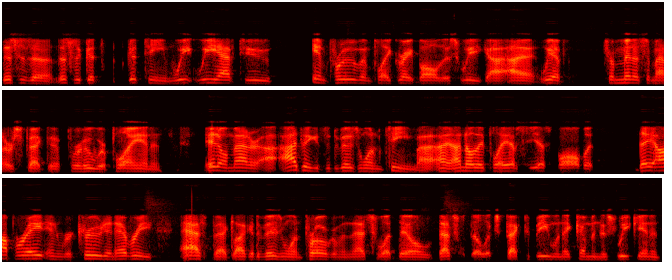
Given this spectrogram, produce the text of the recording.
This is a this is a good good team. We we have to improve and play great ball this week. I, I we have tremendous amount of respect for who we're playing, and it don't matter. I, I think it's a Division One team. I, I know they play FCS ball, but they operate and recruit in every aspect like a Division One program, and that's what they'll that's what they'll expect to be when they come in this weekend, and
